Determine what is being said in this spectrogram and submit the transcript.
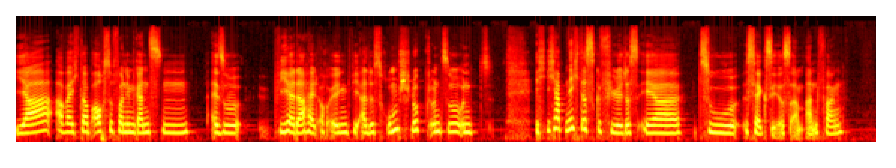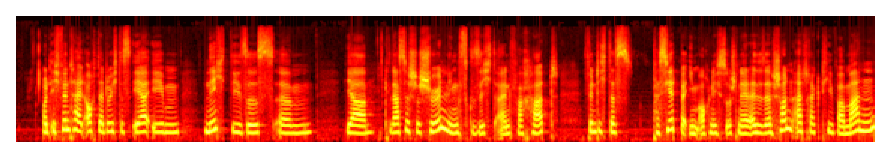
ja, aber ich glaube auch so von dem ganzen, also wie er da halt auch irgendwie alles rumschluppt und so und ich, ich habe nicht das Gefühl, dass er zu sexy ist am Anfang. Und ich finde halt auch dadurch, dass er eben nicht dieses ähm, ja, klassische Schönlingsgesicht einfach hat, finde ich, das passiert bei ihm auch nicht so schnell. Also er ist schon ein attraktiver Mann,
